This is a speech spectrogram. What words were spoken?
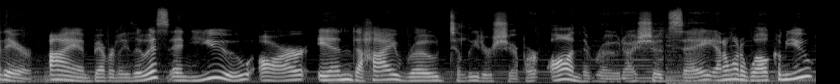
Hi there, I am Beverly Lewis, and you are in the high road to leadership, or on the road, I should say. And I want to welcome you.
